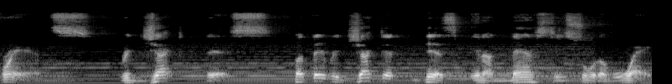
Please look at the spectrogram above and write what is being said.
France reject this, but they rejected this in a nasty sort of way.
